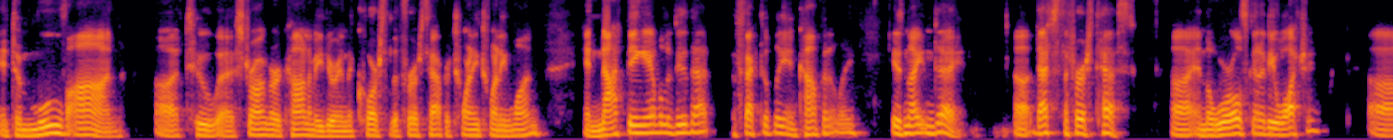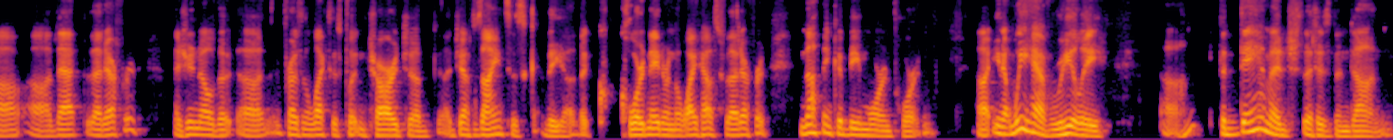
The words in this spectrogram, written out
and to move on uh, to a stronger economy during the course of the first half of 2021, and not being able to do that effectively and competently is night and day. Uh, that's the first test, uh, and the world's going to be watching uh, uh, that that effort. As you know, the uh, president-elect has put in charge of Jeff Zients as the the coordinator in the White House for that effort. Nothing could be more important. you know, we have really the damage that has been done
